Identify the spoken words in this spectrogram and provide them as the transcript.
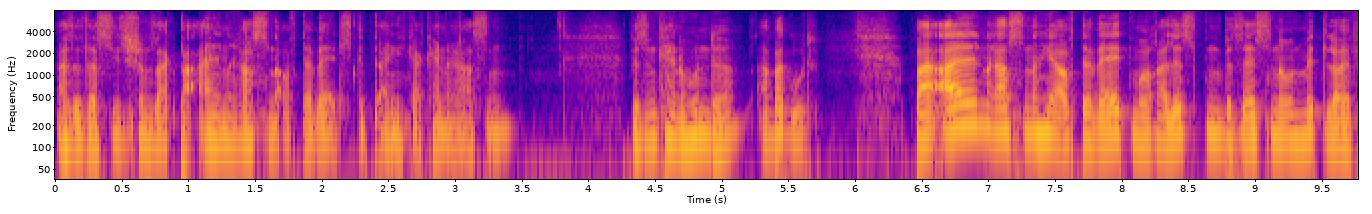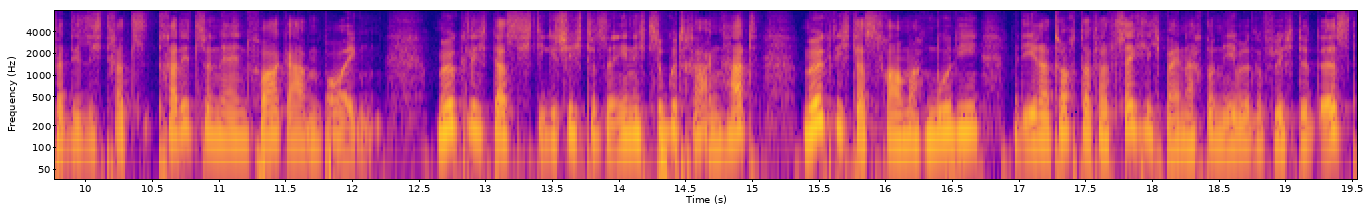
Also, dass sie schon sagt, bei allen Rassen auf der Welt. Es gibt eigentlich gar keine Rassen. Wir sind keine Hunde, aber gut. Bei allen Rassen hier auf der Welt Moralisten, Besessene und Mitläufer, die sich tra traditionellen Vorgaben beugen. Möglich, dass sich die Geschichte so ähnlich zugetragen hat, möglich, dass Frau Mahmoudi mit ihrer Tochter tatsächlich bei Nacht und Nebel geflüchtet ist.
